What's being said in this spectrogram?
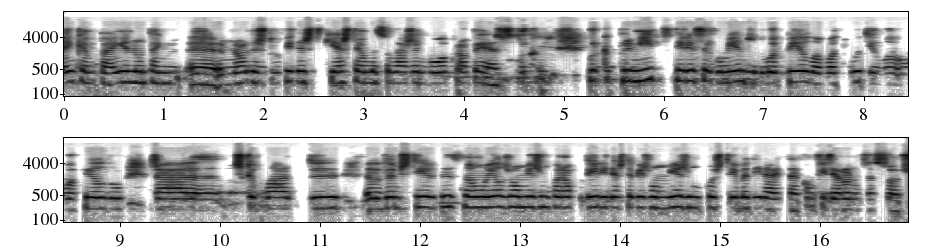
em campanha, não tenho uh, a menor das dúvidas de que esta é uma sondagem boa para o PS, porque, porque permite ter esse argumento do apelo ao voto útil, o apelo já descabelado de uh, vamos ter de, senão eles vão mesmo para o poder e desta vez vão mesmo com a extrema-direita, como fizeram nos Açores.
